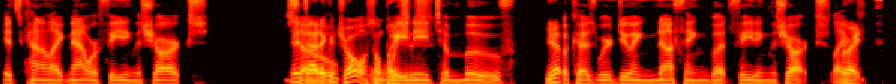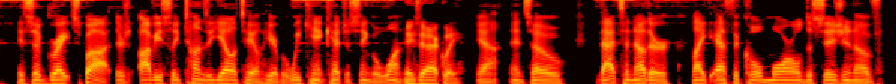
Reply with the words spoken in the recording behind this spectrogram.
it's kind of like now we're feeding the sharks. it's out of control. Some places. we need to move Yep. because we're doing nothing but feeding the sharks. Like Right. It's a great spot. There's obviously tons of yellowtail here, but we can't catch a single one. exactly. Yeah. And so that's another like ethical, moral decision of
